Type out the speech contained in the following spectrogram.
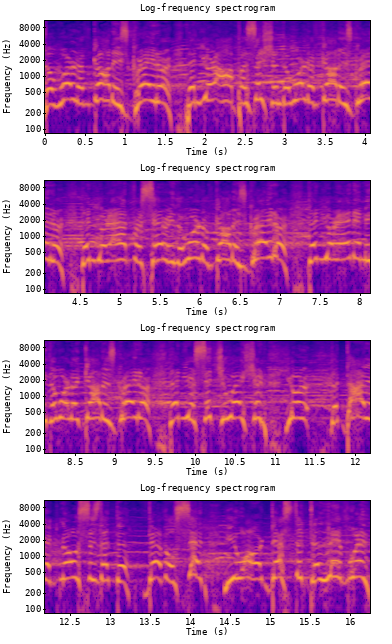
The Word of God is greater than your opposition. The Word of God is greater than your adversary. The Word of God is greater than your enemy. The Word of God is greater than your situation. Your the diagnosis that the devil said you are destined to live with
